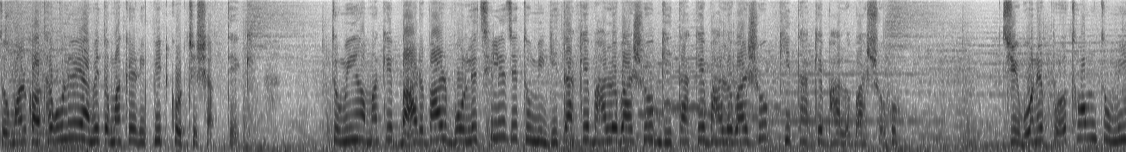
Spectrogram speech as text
তোমার কথাগুলোই আমি তোমাকে রিপিট করছি সাত্বিক। তুমি আমাকে বারবার বলেছিলে যে তুমি গীতাকে ভালোবাসো গীতাকে ভালোবাসো গীতাকে ভালোবাসো। জীবনে প্রথম তুমি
